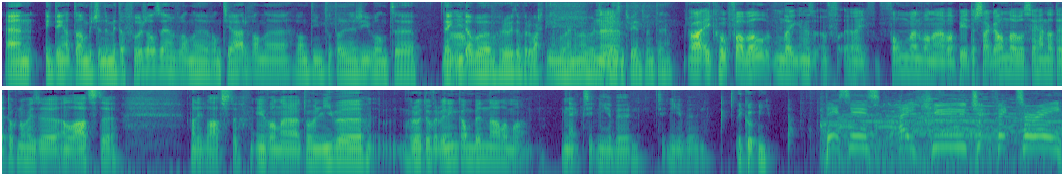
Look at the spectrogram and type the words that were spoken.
En ik denk dat dat een beetje de metafoor zal zijn van, uh, van het jaar van, uh, van Team Total Energie. Want uh, ik denk ah. niet dat we grote verwachtingen mogen hebben voor nee. 2022. Ja, ik hoop van wel, omdat ik een fan ben van, van Peter Sagan. Dat wil zeggen dat hij toch nog eens een laatste... Allee, laatste. Een van toch een nieuwe grote overwinning kan binnenhalen. Maar nee, ik zie het niet gebeuren. Ik zie het niet gebeuren. Ik ook niet. This is a huge victory.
